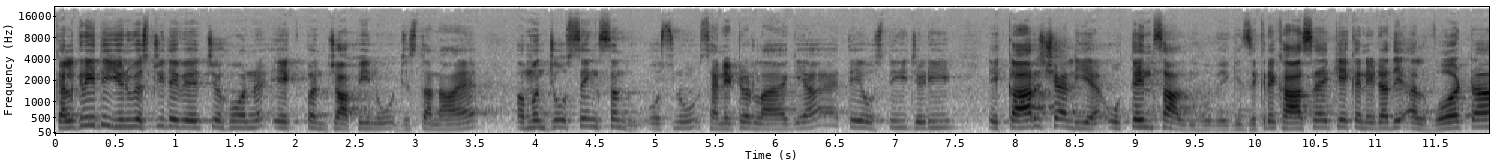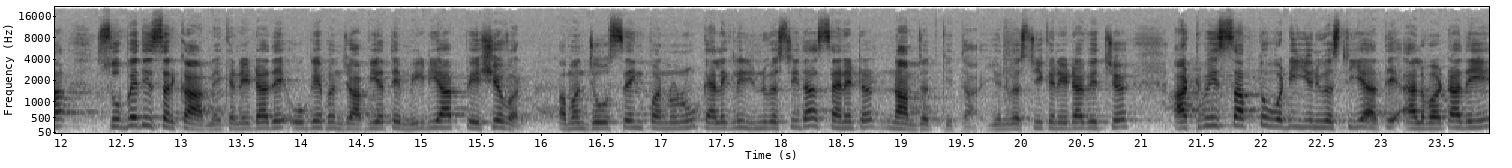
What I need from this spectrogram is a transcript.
ਕਲਗਰੀ ਦੀ ਯੂਨੀਵਰਸਿਟੀ ਦੇ ਵਿੱਚ ਹੁਣ ਇੱਕ ਪੰਜਾਬੀ ਨੂੰ ਜਿਸ ਦਾ ਨਾਂ ਹੈ ਅਮਨਜੋਤ ਸਿੰਘ ਸੰਧੂ ਉਸ ਨੂੰ ਸੈਨੇਟਰ ਲਾਇਆ ਗਿਆ ਹੈ ਤੇ ਉਸ ਦੀ ਜਿਹੜੀ ਇਹ ਕਾਰਜਸ਼ੈਲੀ ਹੈ, ਉਹ 3 ਸਾਲ ਦੀ ਹੋਵੇਗੀ। ਜ਼ਿਕਰ ਖਾਸ ਹੈ ਕਿ ਕੈਨੇਡਾ ਦੇ ਅਲਬਰਟਾ ਸੂਬੇ ਦੀ ਸਰਕਾਰ ਨੇ ਕੈਨੇਡਾ ਦੇ ਉੱਘੇ ਪੰਜਾਬੀ ਅਤੇ ਮੀਡੀਆ ਪੇਸ਼ੇਵਰ ਅਮਨਜੋਤ ਸਿੰਘ ਪੰਨੂ ਨੂੰ ਕੈਲਗਰੀ ਯੂਨੀਵਰਸਿਟੀ ਦਾ ਸੈਨੇਟਰ ਨਾਮਜ਼ਦ ਕੀਤਾ। ਯੂਨੀਵਰਸਿਟੀ ਕੈਨੇਡਾ ਵਿੱਚ 8ਵੀਂ ਸਭ ਤੋਂ ਵੱਡੀ ਯੂਨੀਵਰਸਿਟੀ ਹੈ ਅਤੇ ਐਲਬਰਟਾ ਦੀ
